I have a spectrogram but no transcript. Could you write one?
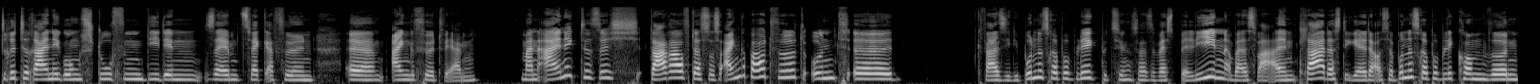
dritte Reinigungsstufen, die denselben Zweck erfüllen, äh, eingeführt werden. Man einigte sich darauf, dass das eingebaut wird und äh, quasi die Bundesrepublik beziehungsweise West-Berlin, aber es war allen klar, dass die Gelder aus der Bundesrepublik kommen würden,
